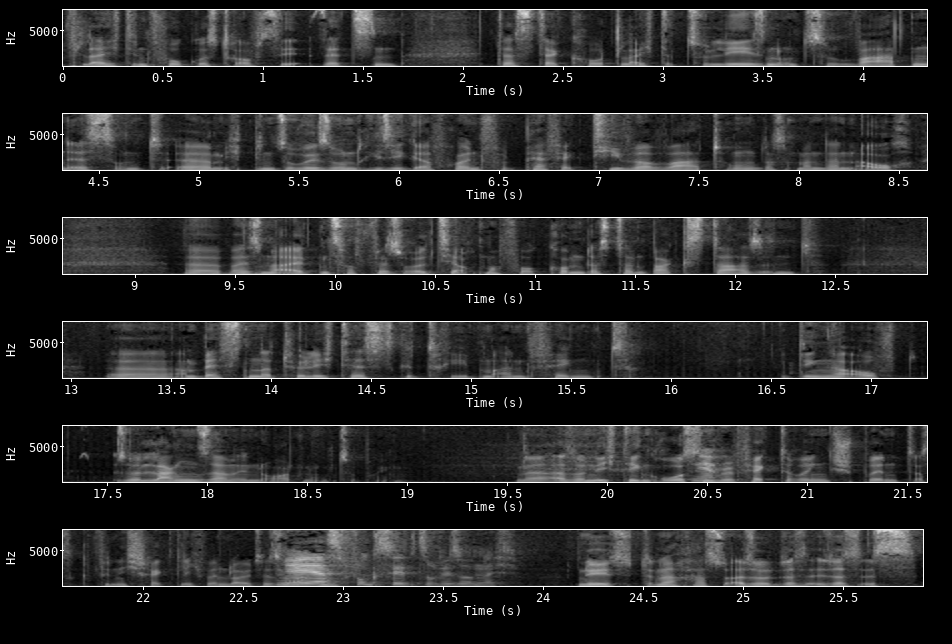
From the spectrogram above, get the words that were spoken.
vielleicht den Fokus darauf setzen, dass der Code leichter zu lesen und zu warten ist. Und ähm, ich bin sowieso ein riesiger Freund von perfektiver Wartung, dass man dann auch äh, bei so einer alten Software soll es ja auch mal vorkommen, dass dann Bugs da sind. Äh, am besten natürlich testgetrieben anfängt, Dinge auf so langsam in Ordnung zu bringen. Ne? Also nicht den großen ja. Refactoring-Sprint, das finde ich schrecklich, wenn Leute sagen. Ja, das funktioniert sowieso nicht. Nee, danach hast du, also das, das ist,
